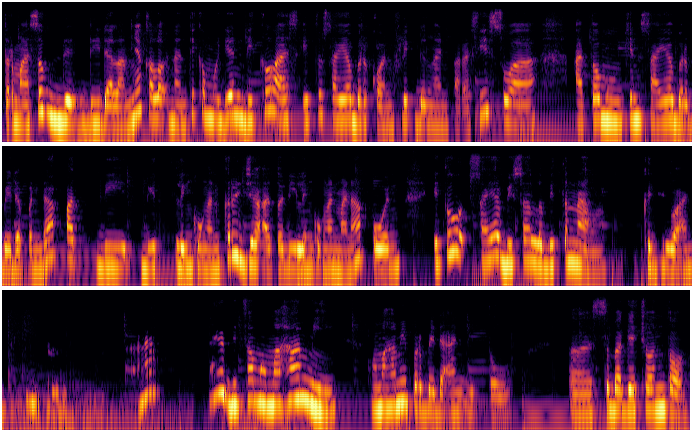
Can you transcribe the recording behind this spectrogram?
Termasuk di, di dalamnya kalau nanti kemudian di kelas itu saya berkonflik dengan para siswa atau mungkin saya berbeda pendapat di di lingkungan kerja atau di lingkungan mana pun, itu saya bisa lebih tenang kejiwaan. Karena saya bisa memahami memahami perbedaan itu. Uh, sebagai contoh,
